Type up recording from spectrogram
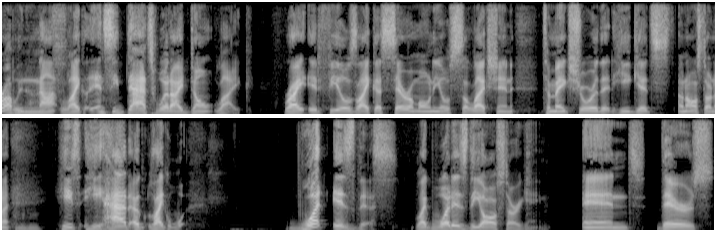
Probably not. not likely. And see, that's what I don't like. Right? It feels like a ceremonial selection to make sure that he gets an All Star night. Mm-hmm. He's he had a like. Wh- what is this? Like, what is the All Star game? And there's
